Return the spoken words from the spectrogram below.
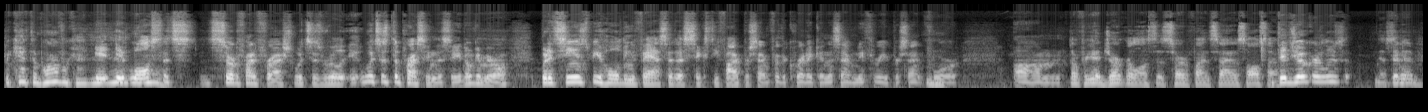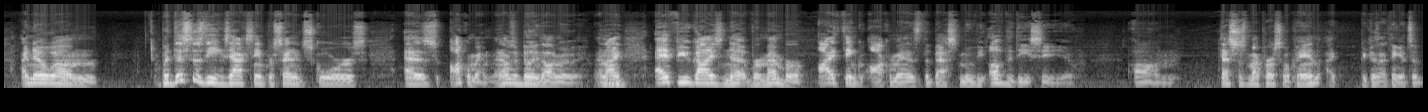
but Captain Marvel got it, it lost its certified fresh, which is really, it- which is depressing to see. Don't get me wrong, but it seems to be holding fast at a sixty-five percent for the critic and a seventy-three percent for. Don't forget, Joker lost its certified status also. Did Joker lose it? Yes, it did. I know. um But this is the exact same percentage scores as Aquaman, and that was a billion-dollar movie. And Mm-hmm. I, if you guys know, remember, I think Aquaman is the best movie of the DCU. Um, that's just my personal opinion. I because I think it's a,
